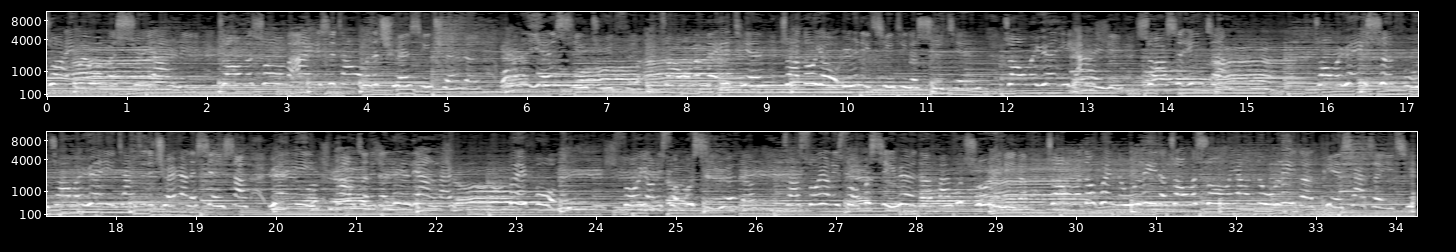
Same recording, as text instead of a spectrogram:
主啊，因为我们需要你，主啊，我们说我们爱你是将我们的全心全人，我们的言行举止，主啊，我们每一天，主啊，都有与你亲近的时间，主啊，我们愿意爱你，主啊，是因着，主啊，我们愿意顺服，主啊，我们愿意将自己全然的献上，愿意靠着你的力量来对付我。所有你所不喜悦的，主啊，所有你所不喜悦的，凡不出于你的，主啊，我们都会努力的，主啊，我们说我们要努力的撇下这一切，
